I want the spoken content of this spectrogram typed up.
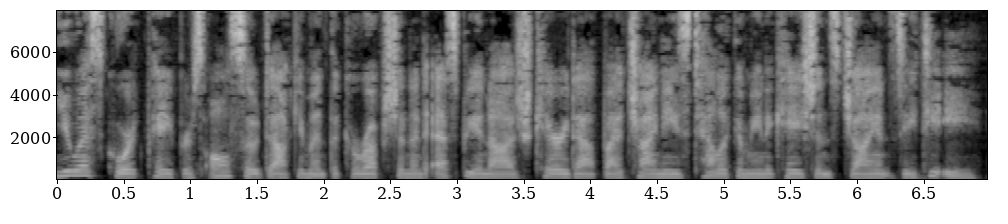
U.S. court papers also document the corruption and espionage carried out by Chinese telecommunications giant ZTE.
